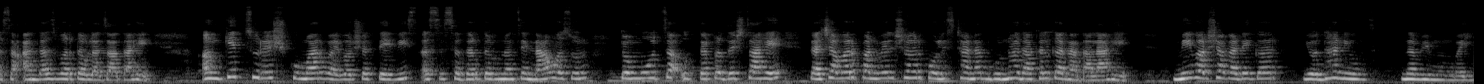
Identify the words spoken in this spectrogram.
असा अंदाज वर्तवला जात आहे. अंकित सुरेश कुमार वयवर्ष तेवीस असे सदर तरुणाचे नाव असून तो मूळचा उत्तर प्रदेशचा आहे. त्याच्यावर पनवेल शहर पोलीस ठाण्यात गुन्हा दाखल करण्यात आला आहे. मी वर्षा गाडेकर योद्धा न्यूज नवी मुंबई.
